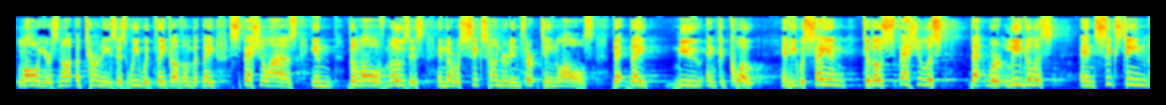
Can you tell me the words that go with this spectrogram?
lawyers, not attorneys as we would think of them, but they specialized in the law of Moses. And there were 613 laws that they knew and could quote. And he was saying to those specialists that were legalists and 16,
